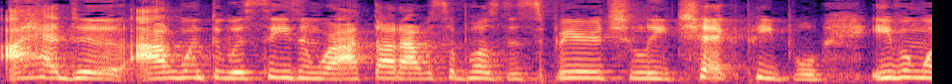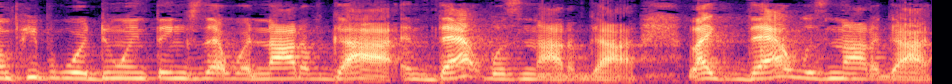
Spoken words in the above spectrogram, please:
I had to, I went through a season where I thought I was supposed to spiritually check people, even when people were doing things that were not of God. And that was not of God. Like that was not of God.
